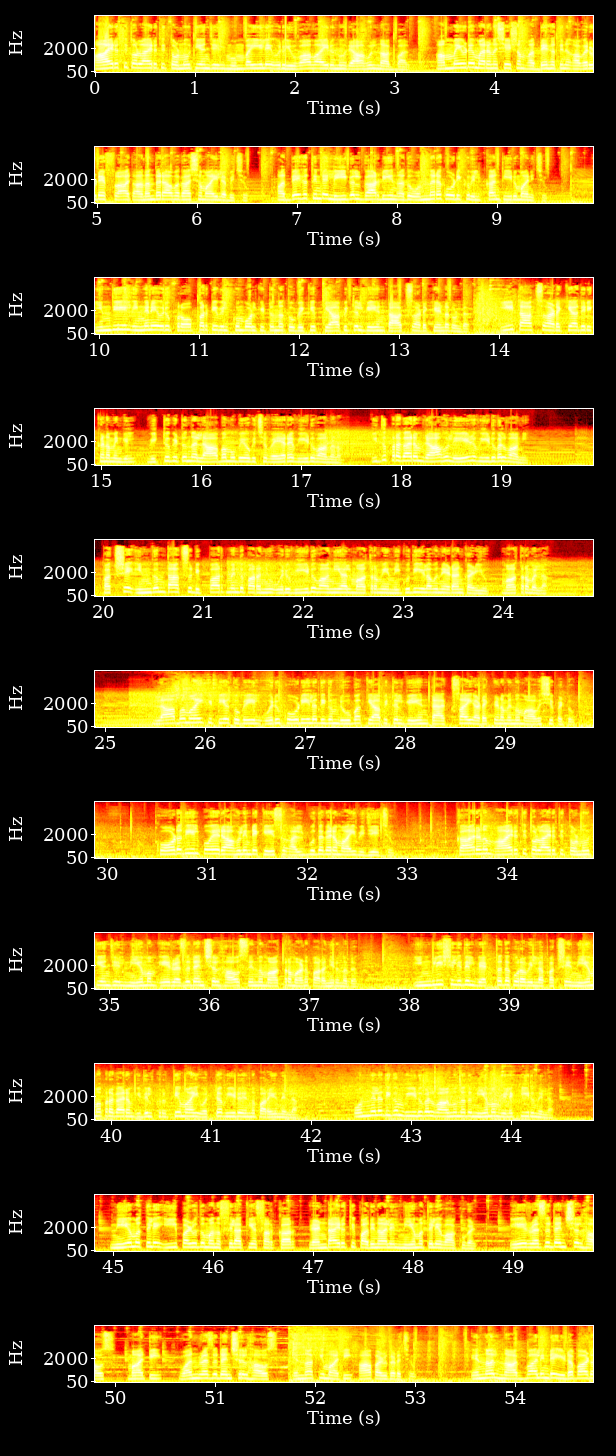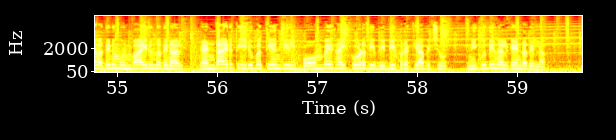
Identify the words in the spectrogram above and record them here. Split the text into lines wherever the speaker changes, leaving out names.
ആയിരത്തി തൊള്ളായിരത്തി തൊണ്ണൂറ്റിയഞ്ചിൽ മുംബൈയിലെ ഒരു യുവാവായിരുന്നു രാഹുൽ നാഗ്പാൽ അമ്മയുടെ മരണശേഷം അദ്ദേഹത്തിന് അവരുടെ ഫ്ളാറ്റ് അനന്തരാവകാശമായി ലഭിച്ചു. അദ്ദേഹത്തിന്റെ ലീഗൽ ഗാർഡിയൻ അത് ഒന്നര കോടിക്ക് വിൽക്കാൻ തീരുമാനിച്ചു. ഇന്ത്യയിൽ ഇങ്ങനെ ഒരു പ്രോപ്പർട്ടി വിൽക്കുമ്പോൾ കിട്ടുന്ന തുകയ്ക്ക് ക്യാപിറ്റൽ ഗെയിൻ ടാക്സ് അടയ്ക്കേണ്ടതുണ്ട്. ഈ ടാക്സ് അടയ്ക്കാതിരിക്കണമെങ്കിൽ വിറ്റുകിട്ടുന്ന ലാഭം ഉപയോഗിച്ച് വേറെ വീട് വാങ്ങണം. ഇതുപ്രകാരം രാഹുൽ ഏഴ് വീടുകൾ വാങ്ങി. പക്ഷേ ഇൻകം ടാക്സ് ഡിപ്പാർട്ട്മെന്റ് പറഞ്ഞു ഒരു വീട് വാങ്ങിയാൽ മാത്രമേ നികുതി ഇളവ് നേടാൻ കഴിയൂ. മാത്രമല്ല ലാഭമായി കിട്ടിയ തുകയിൽ ഒരു കോടിയിലധികം രൂപ ക്യാപിറ്റൽ ഗെയിൻ ടാക്സായി അടയ്ക്കണമെന്നും ആവശ്യപ്പെട്ടു. കോടതിയിൽ പോയ രാഹുലിന്റെ കേസ് അത്ഭുതകരമായി വിജയിച്ചു. കാരണം ആയിരത്തി തൊള്ളായിരത്തി തൊണ്ണൂറ്റിയഞ്ചിൽ നിയമം എ റെസിഡൻഷ്യൽ ഹൗസ് എന്ന് മാത്രമാണ് പറഞ്ഞിരുന്നത്. ഇംഗ്ലീഷിൽ ഇതിൽ വ്യക്തത കുറവില്ല പക്ഷേ നിയമപ്രകാരം ഇതിൽ കൃത്യമായി ഒറ്റ വീട് എന്ന് പറയുന്നില്ല. ഒന്നിലധികം വീടുകൾ വാങ്ങുന്നത് നിയമം വിലക്കിയിരുന്നില്ല. നിയമത്തിലെ ഈ പഴുത് മനസ്സിലാക്കിയ സർക്കാർ രണ്ടായിരത്തി പതിനാലിൽ നിയമത്തിലെ വാക്കുകൾ എ റെസിഡൻഷ്യൽ ഹൗസ് മാറ്റി വൺ റെസിഡൻഷ്യൽ ഹൗസ് എന്നാക്കി മാറ്റി ആ പഴുതടച്ചു. എന്നാൽ നാഗ്പാലിന്റെ ഇടപാട് അതിനു മുൻപായിരുന്നതിനാൽ രണ്ടായിരത്തി ഇരുപത്തിയഞ്ചിൽ ബോംബെ ഹൈക്കോടതി വിധി പ്രഖ്യാപിച്ചു. നികുതി നൽകേണ്ടതില്ല.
